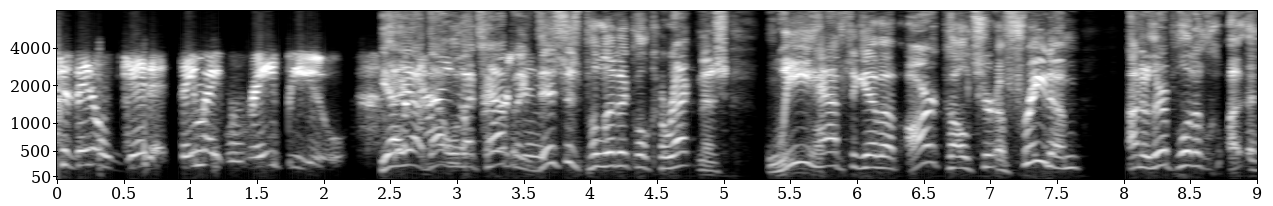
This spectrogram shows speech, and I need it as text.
because they don't get it. They might rape you. Yeah, what yeah, that, well, that's person... happening. This is political correctness. We have to give up our culture of freedom under their political... Uh,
